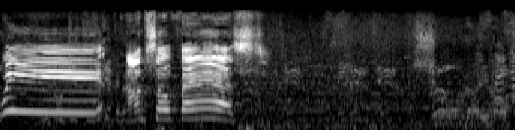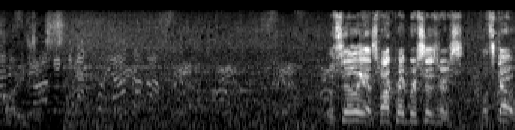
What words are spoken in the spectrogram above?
Whee! I'm so fast! Lucilius, rock, paper, scissors. Let's go.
